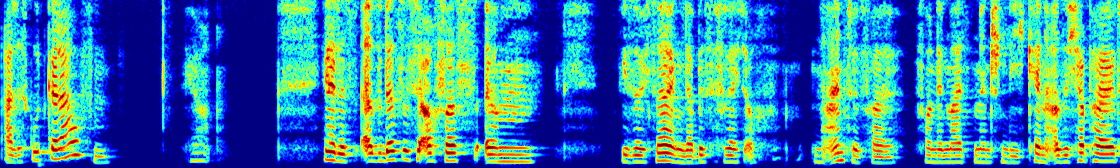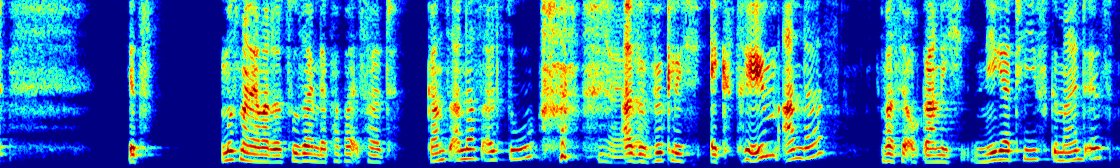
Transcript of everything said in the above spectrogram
Alles gut gelaufen. Ja. Ja, das, also das ist ja auch was, ähm, wie soll ich sagen, da bist du vielleicht auch ein Einzelfall von den meisten Menschen, die ich kenne. Also ich habe halt, jetzt muss man ja mal dazu sagen, der Papa ist halt ganz anders als du. Ja, ja. Also wirklich extrem anders, was ja auch gar nicht negativ gemeint ist.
